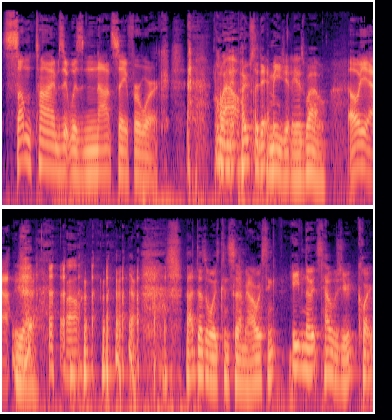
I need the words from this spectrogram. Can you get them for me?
sometimes it was not safe for work. Oh, and it posted it immediately as well. Oh yeah. Yeah, wow. that does always concern me. I always think, even though it tells you quite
